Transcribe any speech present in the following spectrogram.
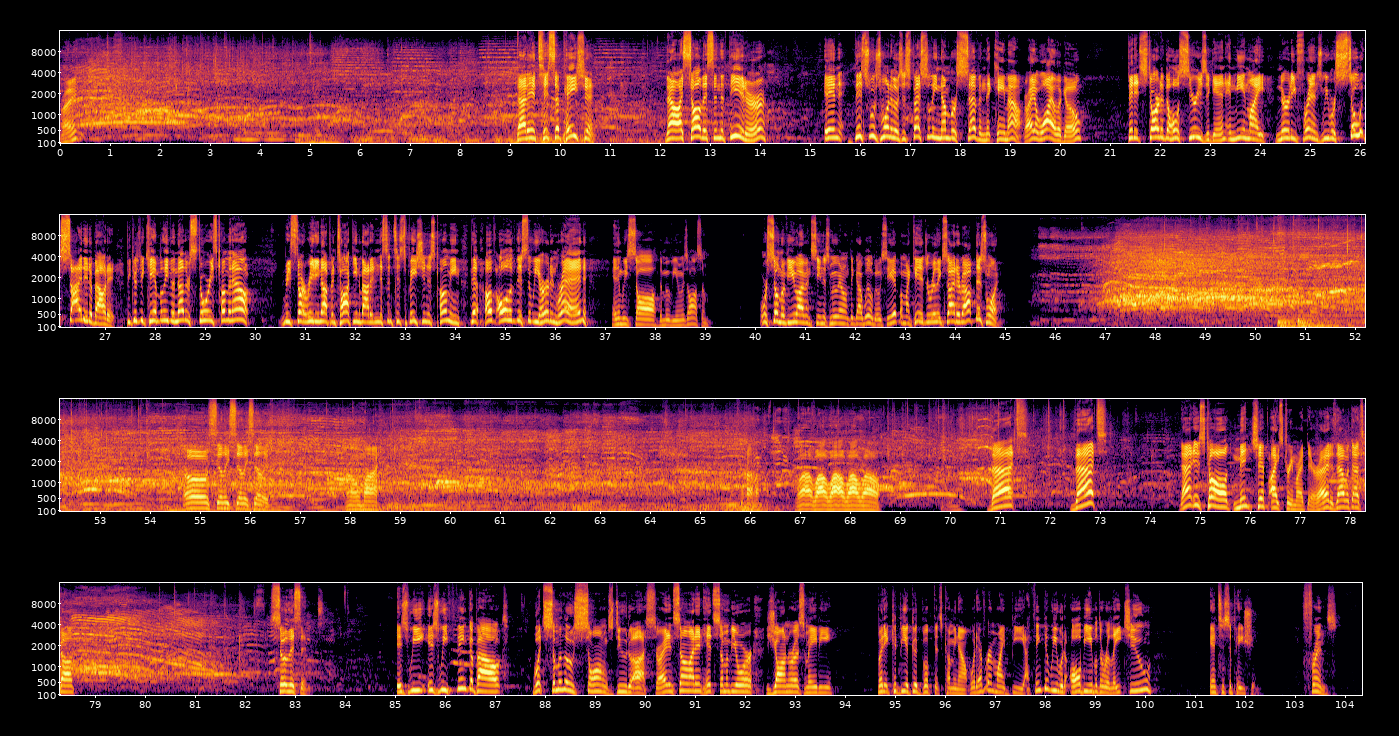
Right? That anticipation. Now, I saw this in the theater, and this was one of those, especially number seven that came out, right, a while ago that it started the whole series again. And me and my nerdy friends, we were so excited about it because we can't believe another story's coming out. We start reading up and talking about it, and this anticipation is coming that, of all of this that we heard and read. And then we saw the movie and it was awesome. Or some of you, I haven't seen this movie, I don't think I will go see it, but my kids are really excited about this one. Oh, silly, silly, silly. Oh, my. Wow, wow, wow, wow, wow. That, that, that is called mint chip ice cream right there, right? Is that what that's called? So listen is we, is we think about what some of those songs do to us, right? And some I didn't hit some of your genres, maybe, but it could be a good book that's coming out, whatever it might be. I think that we would all be able to relate to anticipation. Friends,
